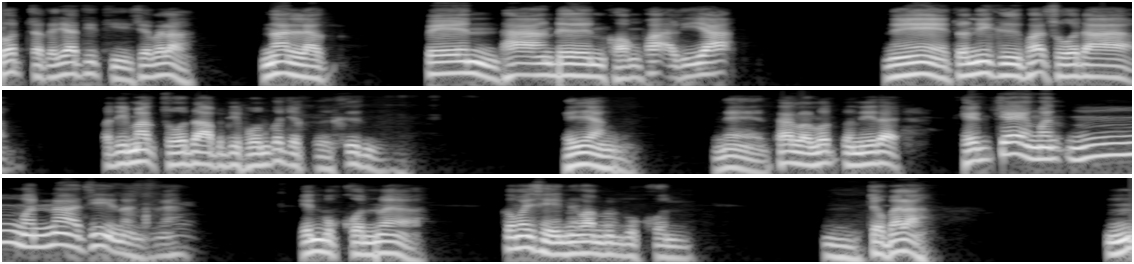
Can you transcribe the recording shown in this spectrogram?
ลดจักรยานทิฏฐิใช่ไหมล่ะ นั่นแหละเป็นทางเดินของพระอริยะ นี่ตัวนี้คือพระโสดา ปฏิมาคโสดาปฏิผลก็จะเกิดขึ้น เห็นยัง แนี่ถ้าเราลดตัวนี้ได้ เห็นแจ้งมัน อืมมันหน้าที่นั่นนะเห็นบุคคลไหมอะ ก็ไม่ใช่เห็นความเป็นบุคคล อืมจบไหมล่ะ อืม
